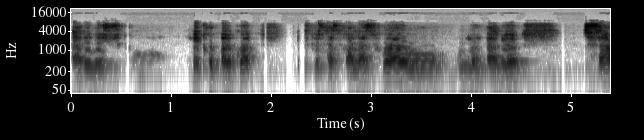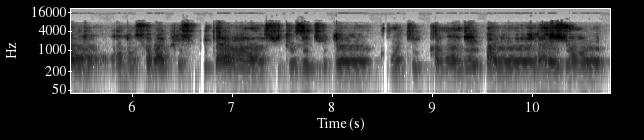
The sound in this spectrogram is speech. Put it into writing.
arriver jusqu'en métropole, quoi. Est-ce que ça sera la Soie ou, ou Lyon-Pardieu Ça, on, on, en saura plus plus tard, euh, suite aux études euh, qui ont été commandées par le, la région euh,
